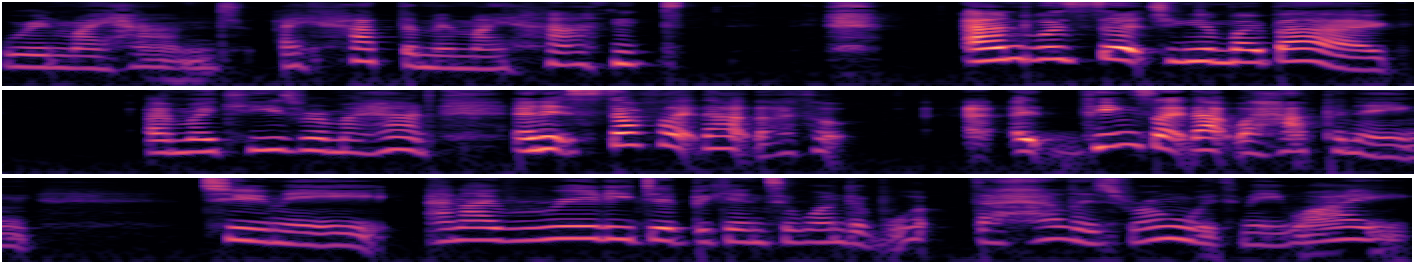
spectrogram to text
were in my hand. I had them in my hand and was searching in my bag. And my keys were in my hand. And it's stuff like that that I thought, uh, uh, things like that were happening to me. And I really did begin to wonder what the hell is wrong with me? Why,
